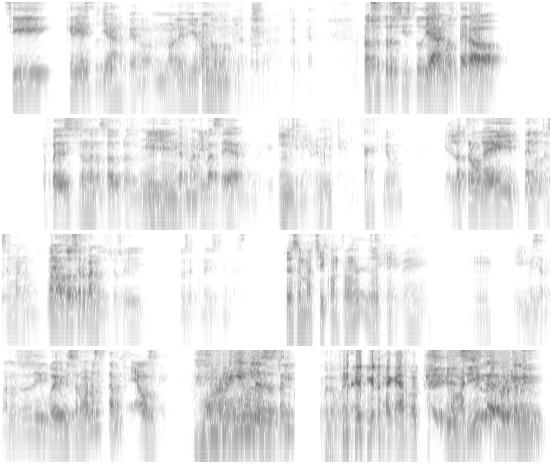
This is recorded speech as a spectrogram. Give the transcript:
sí quería estudiar, pero no le dieron como que la opción y todo el pedo. Nosotros sí estudiamos, pero fue decisión de nosotros. Mi hermano iba a ser ingeniero en mecánica, creo. Y el otro güey, tengo tres hermanos. Bueno, dos hermanos, yo soy o sea, con ellos sería tercero. ¿Pero es el más chico entonces o Sí, qué? güey. Mm. Y mis hermanos, eso sí, güey, mis hermanos están feos, güey. Horribles está el culo, pero bueno. La agarro. Y No sí, güey, porque a mí,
